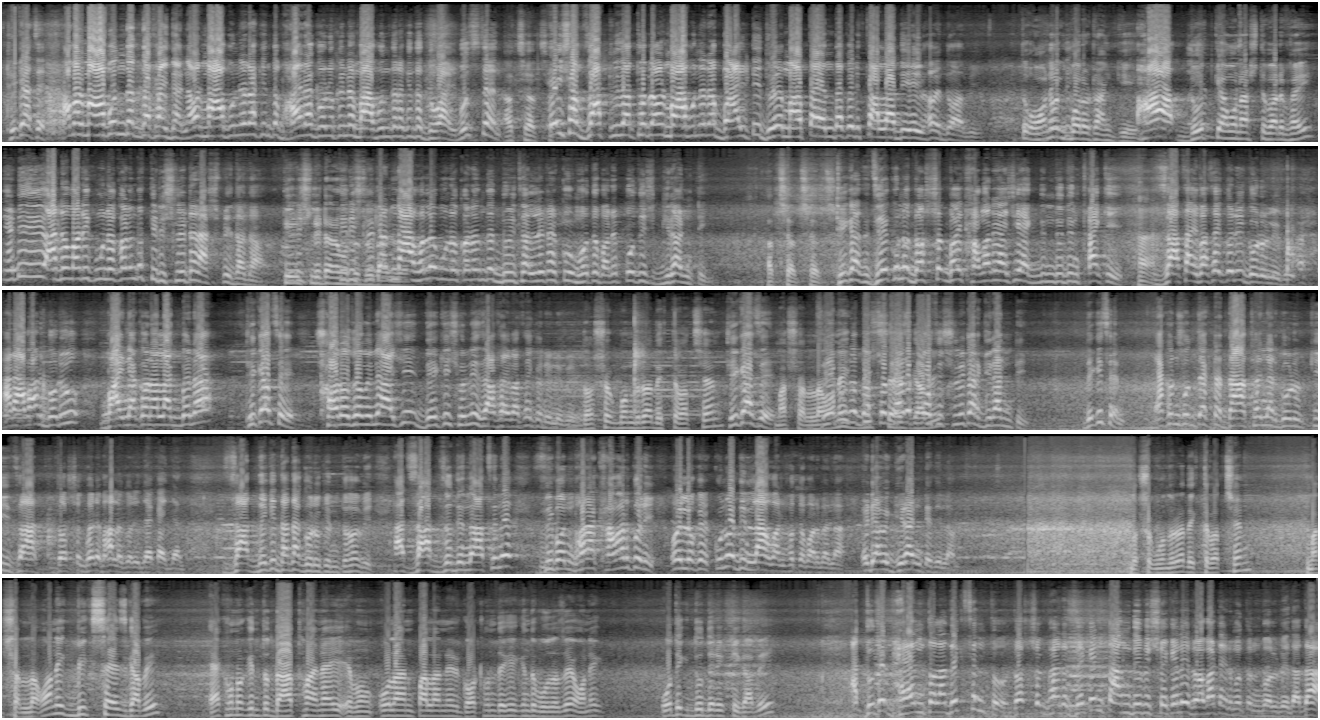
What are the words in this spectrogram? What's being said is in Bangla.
ঠিক আছে? আমার মা বোনদের দেখাই দেন। আমার মা বোনেরা কিন্তু ভাইরা গরু কিনে মা বোনদেরা কিন্তু দোয়াই বুঝছেন? আচ্ছা, আচ্ছা। এই সব জাতলি জাত হবে আমার মা বোনেরা বালতি ধুয়ে মাথা এন্দা করে চালা দিয়ে এইভাবে দোয়াবি। তো অনেক বড় টাঙ্কি হ্যাঁ। দুধ কেমন আসতে পারে ভাই? এটি আনুমানিক মনে করেন তো তিরিশ লিটার আসবে দাদা। 30 লিটারের মতো তিরিশ লিটার না হলে মনে করেন যে দুই চার লিটার কম হতে পারে গ্যারান্টি আচ্ছা আচ্ছা আচ্ছা। ঠিক আছে যে কোনো দর্শক ভাই খামারে আসি একদিন দুদিন থাকি হ্যাঁ। যাচাই বাছাই করে গরু নিবে। আর আমার গরু বাইনা করা লাগবে না ঠিক আছে? সরজমিনে আসি দেখি শুনি যাচাই বাছাই করে নেবে। দর্শক বন্ধুরা দেখতে পাচ্ছেন? ঠিক আছে? মাশাআল্লাহ, অনেক ভাইয়ের গাভী। 25 লিটার গ্যারান্টি দেখেছেন? এখন পর্যন্ত একটা দাঁত হয় না গরুর কি জাত? দর্শক ভাইরে ভালো করে দেখাই দেন। জাত দেখে দাদা গরু কিনতে হবে। আর জাত যদি না ছেলে জীবন ভরা খামার করি ওই লোকের কোনোদিন লাভবান হতে পারবে না। এটা আমি গ্যারান্টি দিলাম। দর্শক বন্ধুরা দেখতে পাচ্ছেন? মাশাআল্লাহ অনেক বিগ সাইজ গাবে এখনও কিন্তু দাঁত হয় নাই এবং ওলান পালানের গঠন দেখে কিন্তু বোঝা যায় অনেক অধিক দুধের একটি গাবে আর দুধের ভ্যান তলা দেখছেন তো? দর্শক ভাইরা যেখানে টান দেবে সেখানে রবাটের মতন বলবে দাদা।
